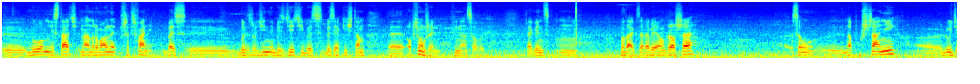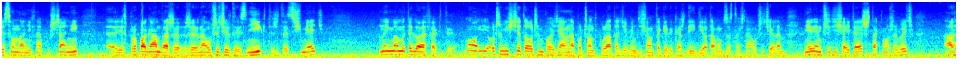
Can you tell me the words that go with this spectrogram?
y, było mnie stać na normalne przetrwanie, bez, y, bez rodziny, bez dzieci, bez, bez jakichś tam e, obciążeń finansowych. Tak więc, mm, no tak, zarabiają grosze, są y, napuszczani, e, ludzie są na nich napuszczani, e, jest propaganda, że, że nauczyciel to jest nikt, że to jest śmieć. No i mamy tego efekty. No i oczywiście to, o czym powiedziałem na początku, lata 90., kiedy każdy idiota mógł zostać nauczycielem. Nie wiem, czy dzisiaj też tak może być, ale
